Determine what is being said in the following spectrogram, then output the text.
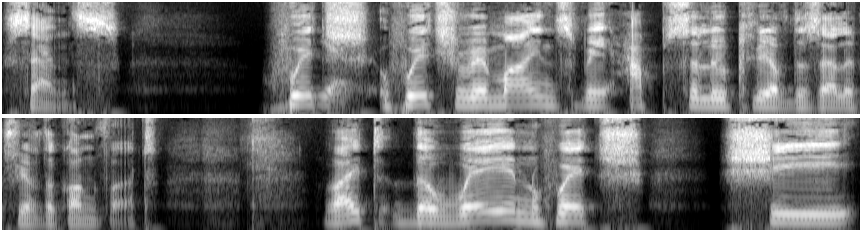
Sense. Which yeah. which reminds me absolutely of the zealotry of the convert. Right? The way in which she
